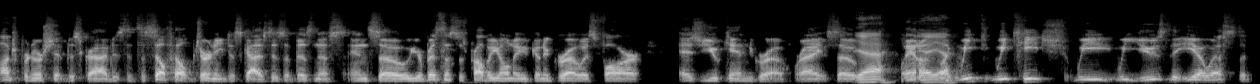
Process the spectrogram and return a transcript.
entrepreneurship described is it's a self-help journey disguised as a business, and so your business is probably only going to grow as far as you can grow right? So yeah, yeah, on, yeah, like we we teach we we use the eos the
